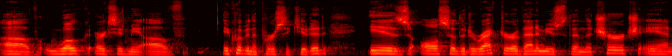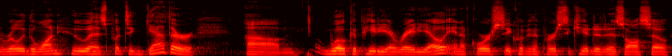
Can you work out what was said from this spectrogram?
of woke, or excuse me, of Equipping the Persecuted is also the director of Enemies Within the Church and really the one who has put together um, Wokepedia Radio. And of course, Equipping the Persecuted is also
